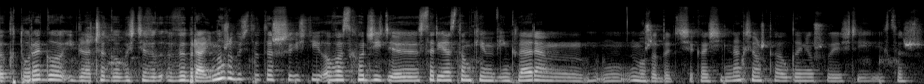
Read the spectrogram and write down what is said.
e, którego i dlaczego byście wy- wybrali? Może być to też, jeśli o was chodzi, e, seria z Tomkiem Winklerem, może być jakaś inna książka Eugeniuszu, jeśli chcesz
